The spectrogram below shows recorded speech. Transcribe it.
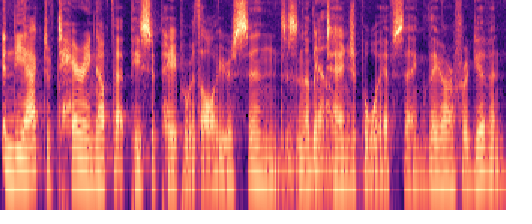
in the act of tearing up that piece of paper with all your sins is another tangible way of saying they are forgiven.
